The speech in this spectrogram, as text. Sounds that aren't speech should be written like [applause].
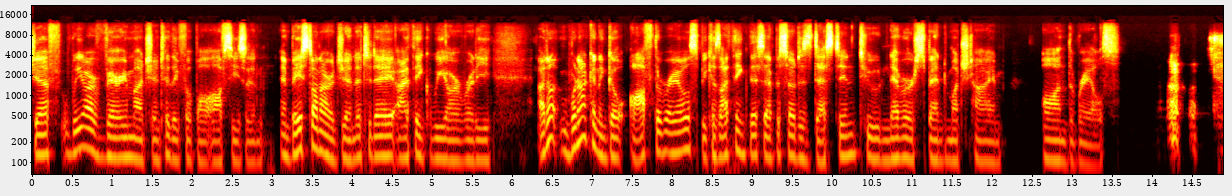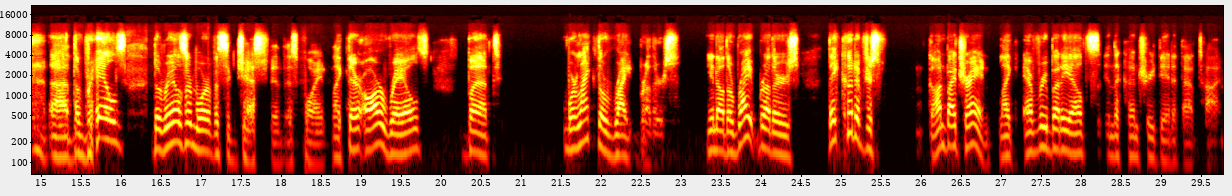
Jeff, we are very much into the football offseason. And based on our agenda today, I think we are ready. I don't we're not going to go off the rails because I think this episode is destined to never spend much time on the rails. [laughs] uh, the rails the rails are more of a suggestion at this point. Like there are rails, but we're like the Wright brothers. You know, the Wright brothers, they could have just gone by train like everybody else in the country did at that time.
